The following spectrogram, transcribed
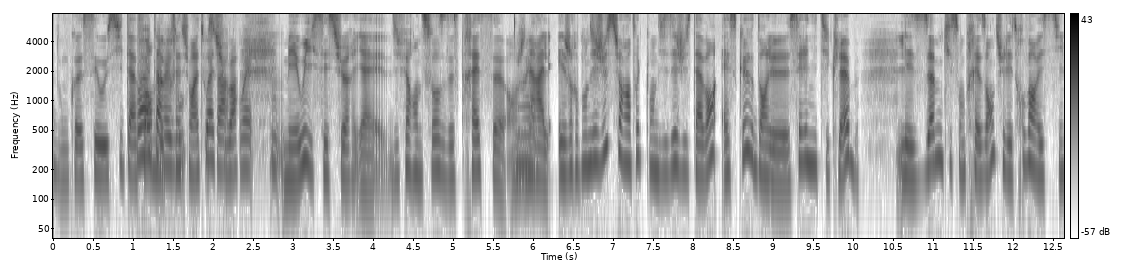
Donc, euh, c'est aussi ta forme de raison, pression à toi, tu vois. Mm. Mais oui, c'est sûr, il y a différentes sources de stress euh, en général. Et je rebondis juste sur un truc qu'on disait juste avant. Est-ce que dans le Serenity Club, les hommes qui sont présents, tu les trouves investis?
